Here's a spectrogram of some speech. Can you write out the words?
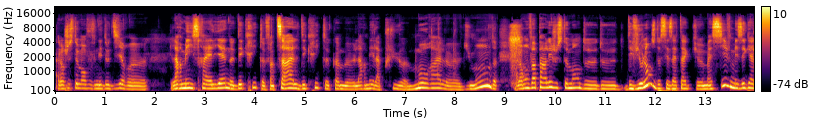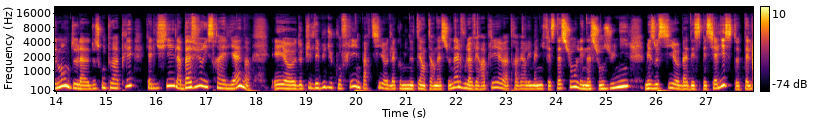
Alors justement, vous venez de dire euh, l'armée israélienne décrite, enfin Tzahal décrite comme euh, l'armée la plus euh, morale euh, du monde. Alors on va parler justement de, de, des violences de ces attaques massives, mais également de la de ce qu'on peut appeler qualifier la bavure israélienne. Et depuis le début du conflit, une partie de la communauté internationale, vous l'avez rappelé à travers les manifestations, les Nations Unies, mais aussi bah, des spécialistes tels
